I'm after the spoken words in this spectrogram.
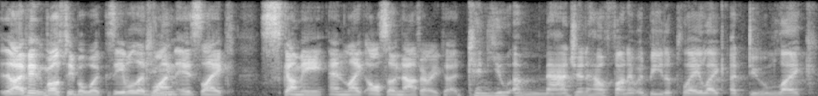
me. No, I think most people would because Evil Dead Can One you- is like scummy and like also not very good. Can you imagine how fun it would be to play like a Doom like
